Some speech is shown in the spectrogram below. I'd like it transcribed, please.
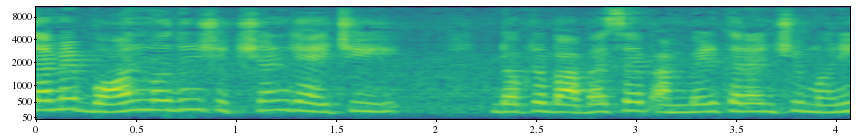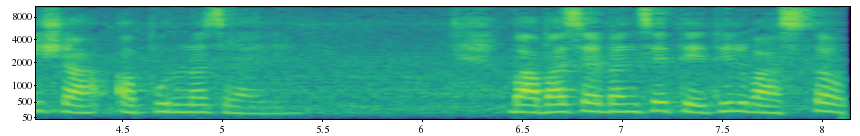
त्यामुळे बॉनमधून शिक्षण घ्यायची डॉक्टर बाबासाहेब आंबेडकरांची मनीषा अपूर्णच राहिली. बाबासाहेबांचे तेथील वास्तव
